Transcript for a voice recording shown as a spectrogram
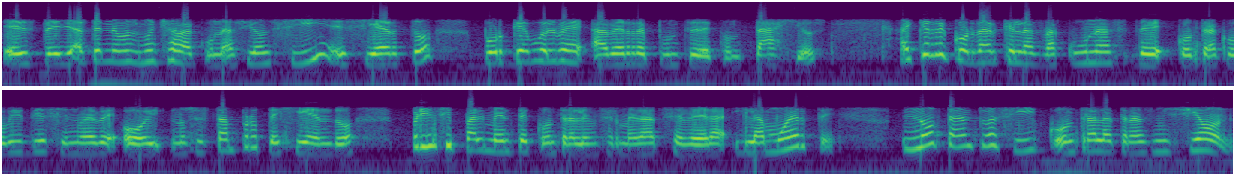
Este, ya tenemos mucha vacunación, sí, es cierto. ¿Por qué vuelve a haber repunte de contagios? Hay que recordar que las vacunas de contra COVID-19 hoy nos están protegiendo principalmente contra la enfermedad severa y la muerte, no tanto así contra la transmisión.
